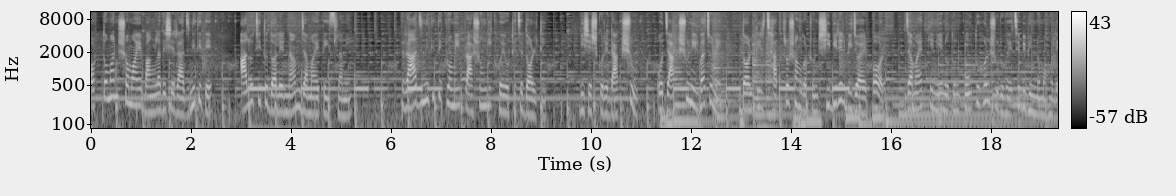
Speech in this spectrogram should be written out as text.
বর্তমান সময়ে বাংলাদেশের রাজনীতিতে আলোচিত দলের নাম জামায়াতে ইসলামী। রাজনীতিতে ক্রমেই প্রাসঙ্গিক হয়ে উঠেছে দলটি। বিশেষ করে ডাকসু ও জাকসু নির্বাচনে দলটির ছাত্র সংগঠন শিবিরের বিজয়ের পর জামায়াতকে নিয়ে নতুন কৌতূহল শুরু হয়েছে বিভিন্ন মহলে।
